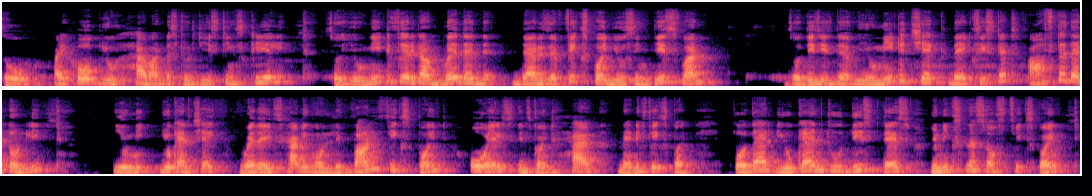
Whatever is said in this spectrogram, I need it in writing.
So i hope you have understood these things clearly so you need to figure it out whether there is a fixed point using this one. So this is the you need to check the existence after that only you need you can check whether it's having only one fixed point or else it's going to have many fixed points. For that you can do this test uniqueness of fixed point.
